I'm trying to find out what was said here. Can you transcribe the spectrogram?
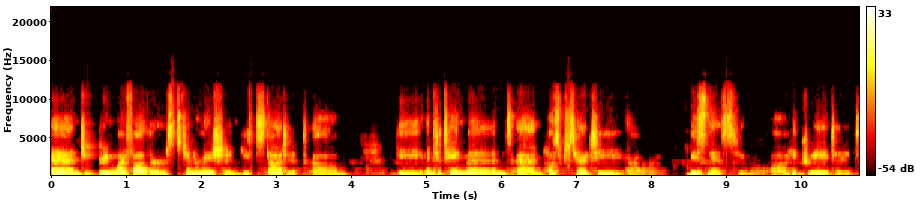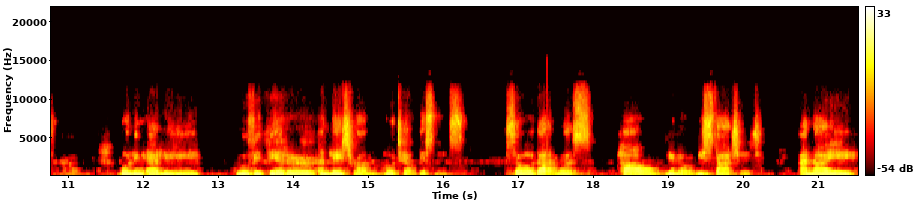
And during my father's generation, he started um, the entertainment and hospitality uh, business. You know, uh, he created um, bowling alley, movie theater, and later on hotel business. So that was how you know we started, and I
